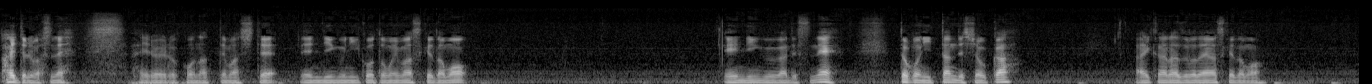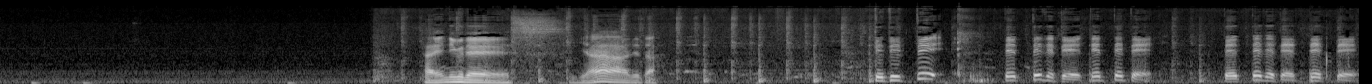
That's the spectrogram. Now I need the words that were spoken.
入っておりますね。はいいろいろこうなってまして、エンディングに行こうと思いますけども、エンディングがですね、どこに行ったんでしょうか相変わらずございますけども。はい、エンディングです。いやー、出た。ててててててててててててててててて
